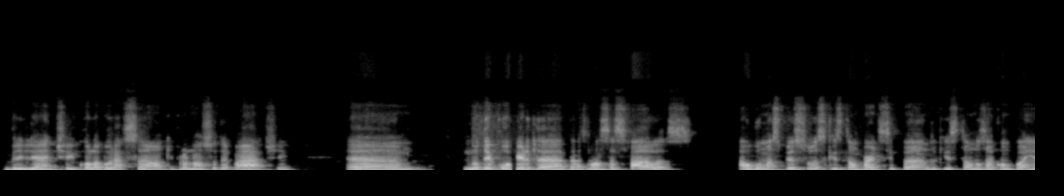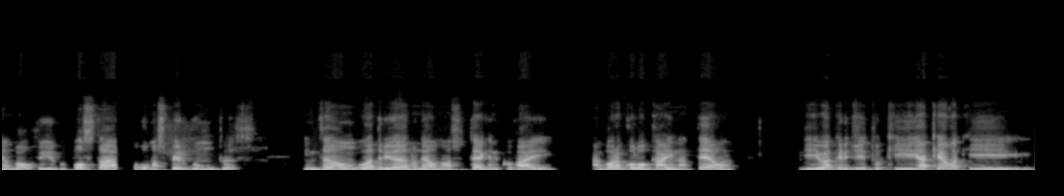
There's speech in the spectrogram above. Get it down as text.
brilhante colaboração aqui para o nosso debate. no decorrer da, das nossas falas, algumas pessoas que estão participando, que estão nos acompanhando ao vivo, postaram algumas perguntas. Então, o Adriano, né, o nosso técnico, vai agora colocar aí na tela, e eu acredito que aquela que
